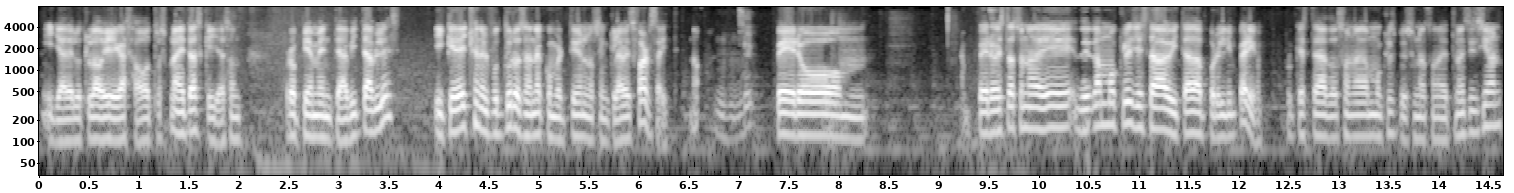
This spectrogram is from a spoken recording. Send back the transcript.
y ya del otro lado llegas a otros planetas que ya son propiamente habitables y que de hecho en el futuro se van a convertir en los enclaves Farsight, ¿no? Pero pero esta zona de, Damocles ya estaba habitada por el Imperio, porque esta zona de Damocles pues, es una zona de transición.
